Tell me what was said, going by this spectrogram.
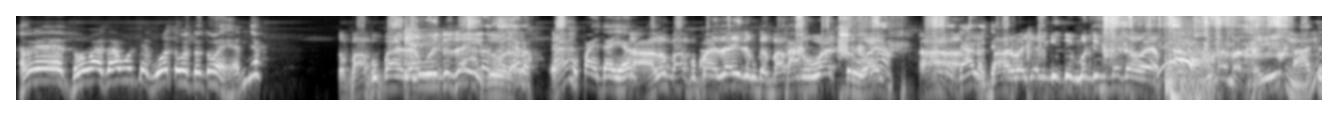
હવે ધોવા જાવું છે ગોતવો તો ધોય ને તો બાપુ પાસે જવું હોય તો જાય હાલો હાલો. બાપુ પાસે જાય, હાલો. હાલો બાપુ પાસે જાય તમ તો બાપુ. નું વાત કરું હાલ. હા બાર વાગ્યા લગી તે મટી બેઠા હોય હા, તો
